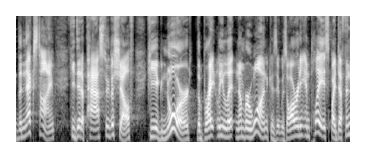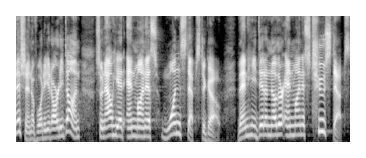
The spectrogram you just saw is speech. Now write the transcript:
The next time he did a pass through the shelf, he ignored the brightly lit number 1 because it was already in place by definition of what he had already done. So now he had n minus 1 steps to go. Then he did another n minus 2 steps.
